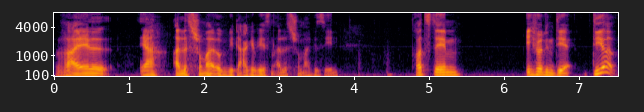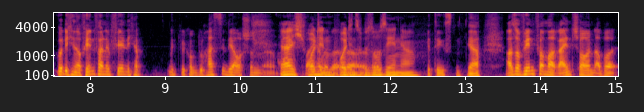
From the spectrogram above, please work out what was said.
weil ja, alles schon mal irgendwie da gewesen, alles schon mal gesehen. Trotzdem, ich würde ihn dir, dir würde ich ihn auf jeden Fall empfehlen. Ich habe mitbekommen, du hast ihn ja auch schon. Äh, ja, ich wollte ihn, wollt ihn sowieso oder, sehen, ja. Gedingsten, ja. Also auf jeden Fall mal reinschauen, aber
